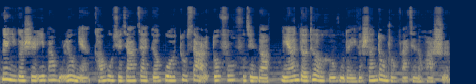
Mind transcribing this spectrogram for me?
另一个是一八五六年考古学家在德国杜塞尔多夫附近的。尼安德特河谷的一个山洞中发现的化石，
